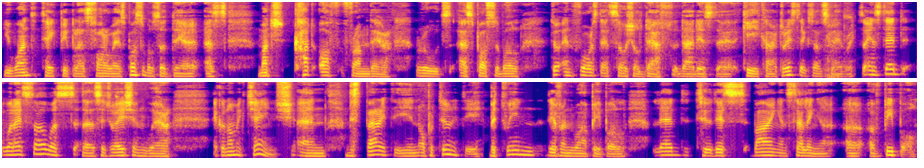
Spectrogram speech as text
you want to take people as far away as possible so they're as much cut off from their roots as possible to enforce that social death that is the key characteristics of slavery. So instead, what I saw was a situation where economic change and disparity in opportunity between different Wa people led to this buying and selling uh, uh, of people,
